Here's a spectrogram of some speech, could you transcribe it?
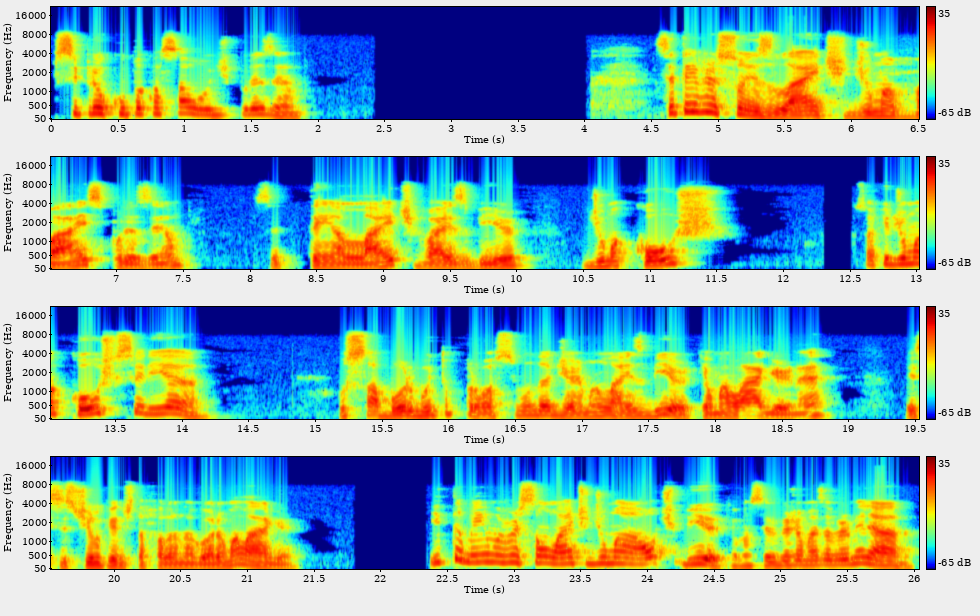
se preocupa com a saúde, por exemplo. Você tem versões light de uma Weiss, por exemplo. Você tem a Light Weiss Beer, de uma Kolsch. Só que de uma Kolsch seria o sabor muito próximo da German Weiss Beer, que é uma lager, né? Esse estilo que a gente está falando agora é uma lager. E também uma versão light de uma Alt Beer, que é uma cerveja mais avermelhada.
